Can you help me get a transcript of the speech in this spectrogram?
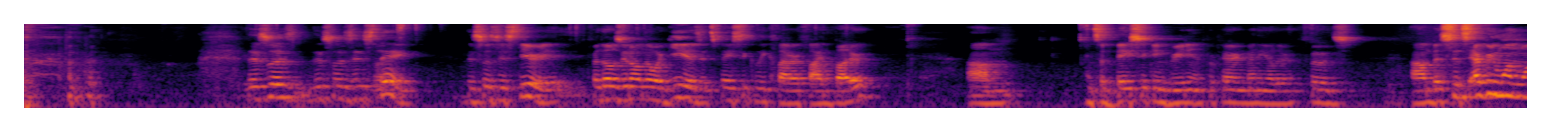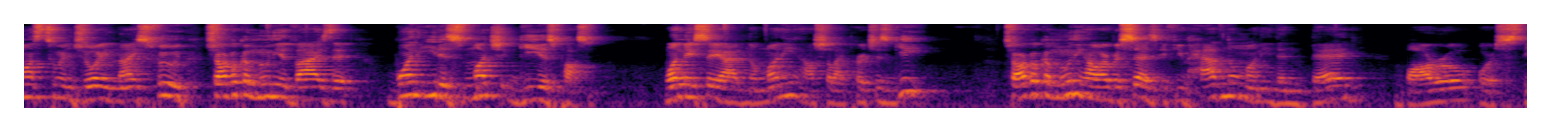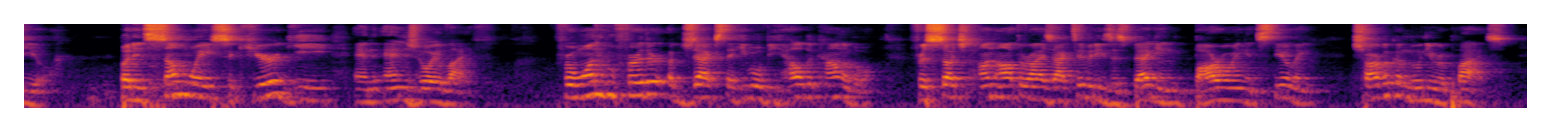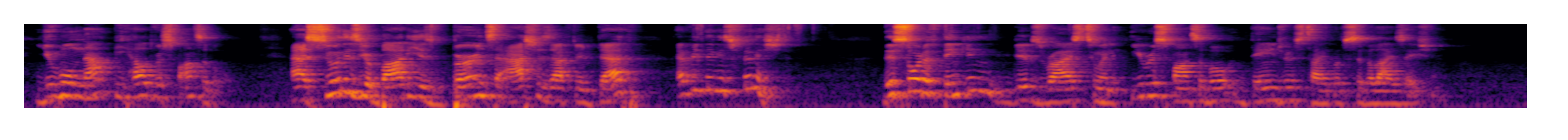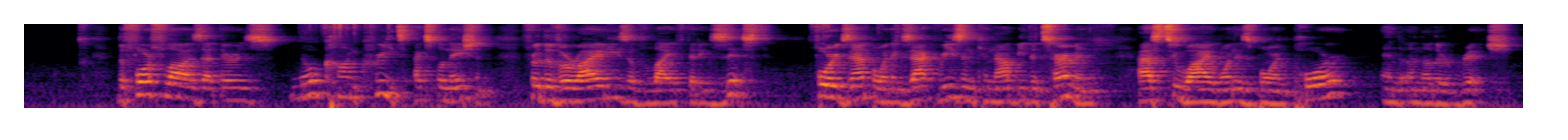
this was this was his thing. This was his theory. For those who don't know what ghee is, it's basically clarified butter. Um, it's a basic ingredient in preparing many other foods. Um, but since everyone wants to enjoy nice food, Charvaka Muni advised that one eat as much ghee as possible. One may say, I have no money, how shall I purchase ghee? Charvaka Muni, however, says if you have no money, then beg, borrow, or steal. But in some way, secure ghee and enjoy life. For one who further objects that he will be held accountable for such unauthorized activities as begging, borrowing, and stealing, Charvaka Muni replies, You will not be held responsible. As soon as your body is burned to ashes after death, everything is finished. This sort of thinking gives rise to an irresponsible, dangerous type of civilization. The fourth flaw is that there is no concrete explanation for the varieties of life that exist. For example, an exact reason cannot be determined as to why one is born poor and another rich.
